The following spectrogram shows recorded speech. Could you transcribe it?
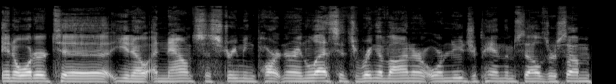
in order to, you know, announce a streaming partner unless it's Ring of Honor or New Japan themselves or some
